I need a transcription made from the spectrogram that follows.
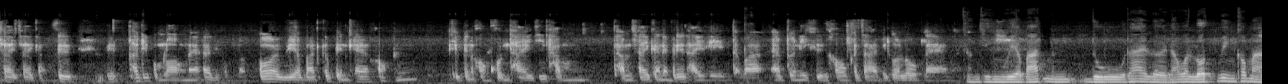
ใช่ใช่ครับคือถ้าที่ผมลองนะถ้าที่ผมลองเพราะว่าเวียบัสก็เป็นแค่ของ ที่เป็นของคนไทยที่ทำทำใช้กันในประเทศไทยเอง แต่ว่าแอปตัวนี้คือเขากระจายไปทั่วโลกแล้วจริงๆเวียบัสมันดูได้เลยนะว่ารถวิ่งเข้ามา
